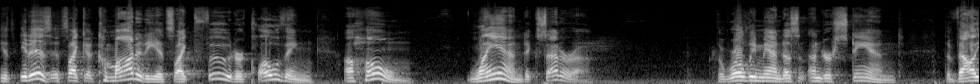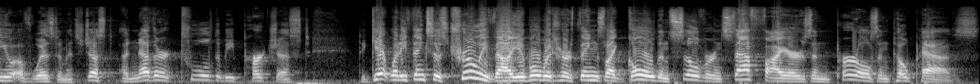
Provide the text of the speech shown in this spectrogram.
it, it is. It's like a commodity. It's like food or clothing, a home, land, etc. The worldly man doesn't understand the value of wisdom. It's just another tool to be purchased to get what he thinks is truly valuable, which are things like gold and silver and sapphires and pearls and topaz.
